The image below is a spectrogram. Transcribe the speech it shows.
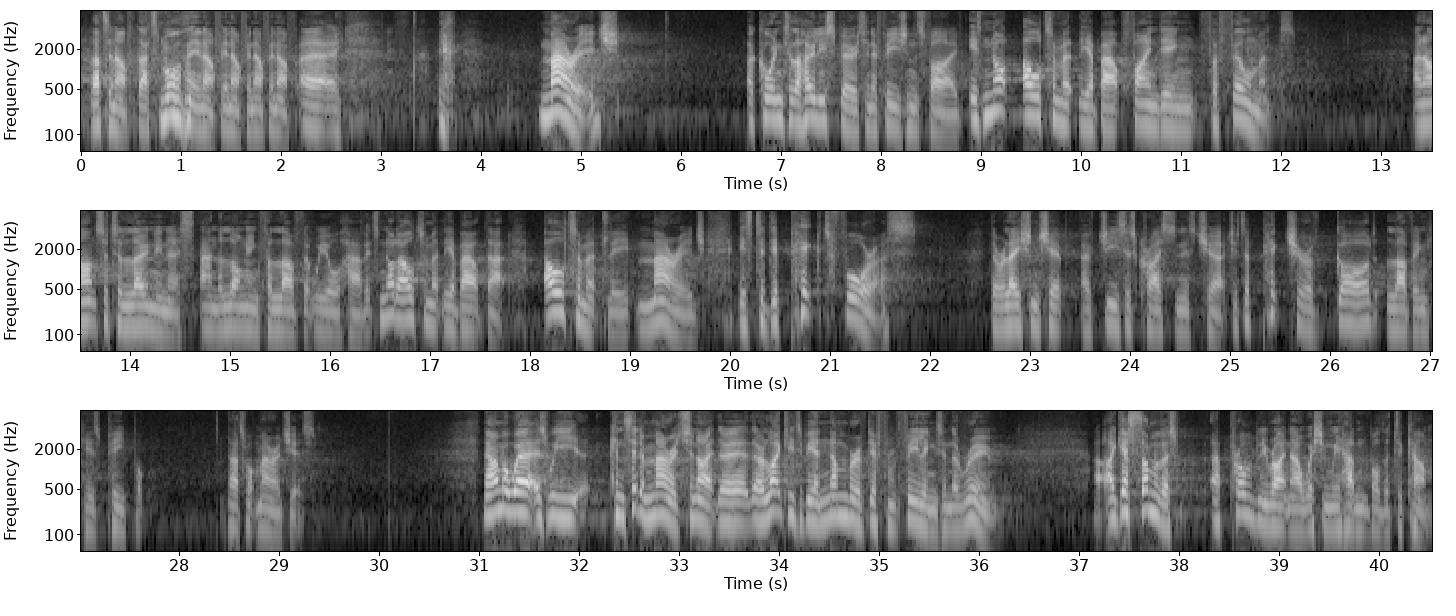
That's enough. That's more than enough. Enough, enough, enough. Uh, marriage according to the Holy Spirit in Ephesians 5, is not ultimately about finding fulfillment, an answer to loneliness and the longing for love that we all have. It's not ultimately about that. Ultimately, marriage is to depict for us the relationship of Jesus Christ and his church. It's a picture of God loving his people. That's what marriage is. Now, I'm aware as we consider marriage tonight, there, there, are likely to be a number of different feelings in the room. I guess some of us are probably right now wishing we hadn't bothered to come.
